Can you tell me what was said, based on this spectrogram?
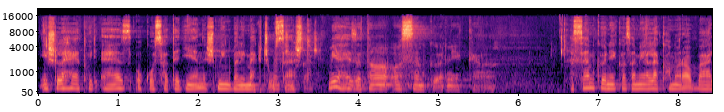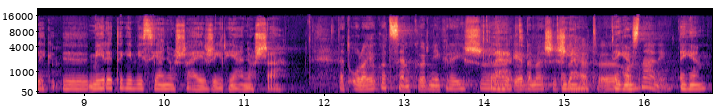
és lehet, hogy ez okozhat egy ilyen sminkbeli megcsúszást. megcsúszást. Mi a helyzet a, a szemkörnyékkel? A szemkörnyék az, ami a leghamarabb válik méretegi vízhiányossá és zsírhiányossá. Tehát olajakat szemkörnyékre is lehet. érdemes és Igen. lehet Igen. használni? Igen.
